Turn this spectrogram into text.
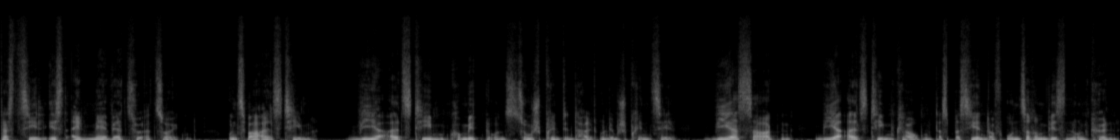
Das Ziel ist, einen Mehrwert zu erzeugen. Und zwar als Team. Wir als Team committen uns zum Sprintinhalt und dem Sprintziel. Wir sagen, wir als Team glauben, dass basierend auf unserem Wissen und Können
